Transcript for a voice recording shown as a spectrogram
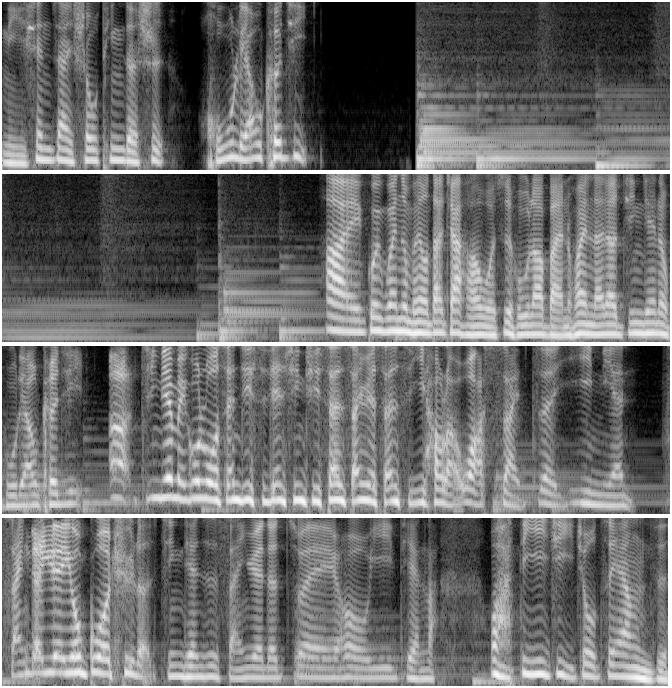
你现在收听的是胡聊科技。嗨，各位观众朋友，大家好，我是胡老板，欢迎来到今天的胡聊科技啊！今天美国洛杉矶时间星期三，三月三十一号了。哇塞，这一年三个月又过去了，今天是三月的最后一天了。哇，第一季就这样子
